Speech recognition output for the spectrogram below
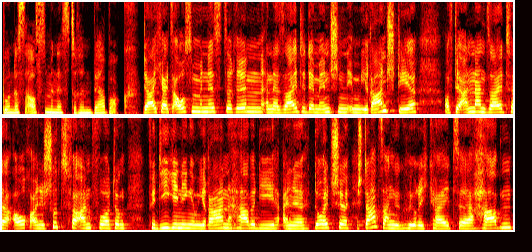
Bundesaußenministerin Baerbock. Da ich als Außenministerin an der Seite der Menschen im Iran stehe, auf der anderen Seite auch eine Schutzverantwortung für diejenigen im Iran habe, die eine deutsche Staatsangehörigkeit äh, haben,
